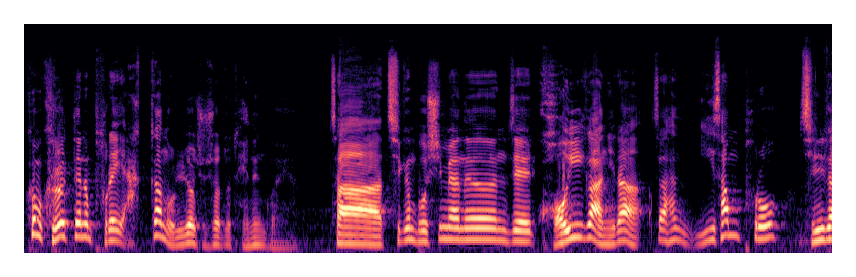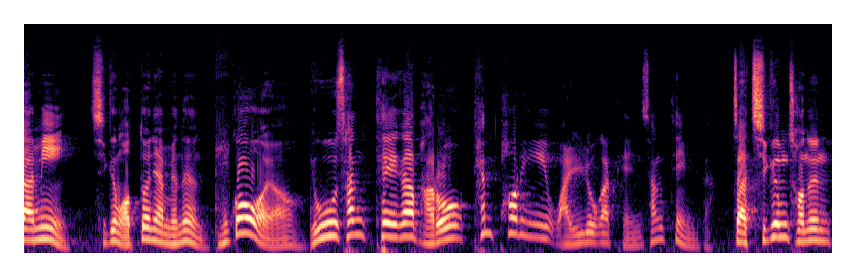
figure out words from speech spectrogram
그럼 그럴 때는 불에 약간 올려 주셔도 되는 거예요. 자, 지금 보시면은 이제 거의가 아니라 한 2, 3% 질감이 지금 어떠냐면은 무거워요. 이 상태가 바로 템퍼링이 완료가 된 상태입니다. 자, 지금 저는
